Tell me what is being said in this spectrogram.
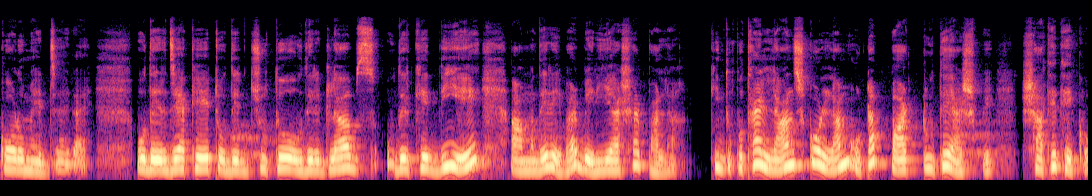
গরমের জায়গায়। ওদের জ্যাকেট ওদের জুতো, ওদের গ্লাভস ওদেরকে দিয়ে আমাদের এবার বেরিয়ে আসার পালা। কিন্তু কোথায় লাঞ্চ করলাম, ওটা পার্ট টুতে আসবে। সাথে থেকো।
